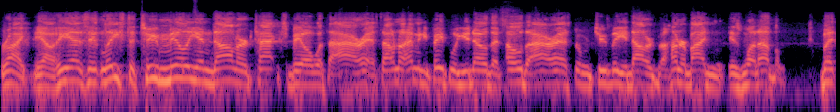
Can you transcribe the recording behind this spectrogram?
Right. Yeah. He has at least a $2 million tax bill with the IRS. I don't know how many people you know that owe the IRS over $2 million, but Hunter Biden is one of them. But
